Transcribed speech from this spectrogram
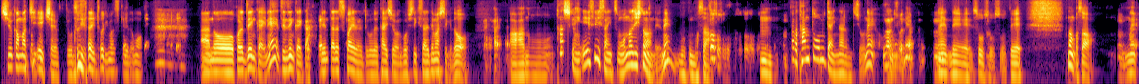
週刊マッチ A 記者よってことでいただいておりますけれども。あのーこれ前回ね、前々回か、デンタルスパイラルということで大将がご指摘されてましたけど、はいはいあのー確かに衛生士さんいつも同じ人なんだよね、僕もさ。そうそうそうそうそうん。なんか担当みたいになるんでしょうね。なんでしょうね、やっぱね。うんね、で、そうそうそう。で、なんかさ、うんね、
